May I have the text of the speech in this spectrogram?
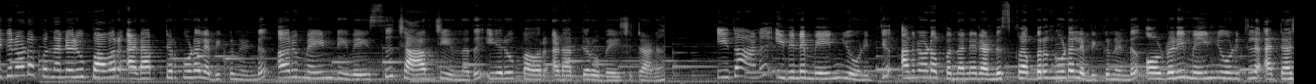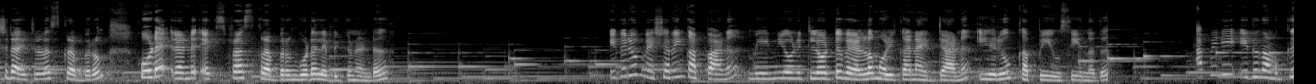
ഇതിനോടൊപ്പം തന്നെ ഒരു പവർ അഡാപ്റ്റർ കൂടെ ലഭിക്കുന്നുണ്ട്. ആ ഒരു മെയിൻ ഡിവൈസ് ചാർജ് ചെയ്യുന്നത് ഈ ഒരു പവർ അഡാപ്റ്റർ ഉപയോഗിച്ചിട്ടാണ്. ഇതാണ് ഇതിന്റെ മെയിൻ യൂണിറ്റ് അതിനോടൊപ്പം തന്നെ രണ്ട് സ്ക്രബ്ബറും കൂടെ ലഭിക്കുന്നുണ്ട്. ഓൾറെഡി മെയിൻ യൂണിറ്റിൽ അറ്റാച്ച്ഡ് ആയിട്ടുള്ള സ്ക്രബ്ബറും കൂടെ രണ്ട് എക്സ്ട്രാ സ്ക്രബ്ബറും കൂടെ ലഭിക്കുന്നുണ്ട്. ഇതൊരു മെഷറിംഗ് കപ്പാണ് മെയിൻ യൂണിറ്റിലോട്ട് വെള്ളം ഒഴിക്കാനായിട്ടാണ് ഈ ഒരു കപ്പ് യൂസ് ചെയ്യുന്നത്. ഇത് നമുക്ക്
